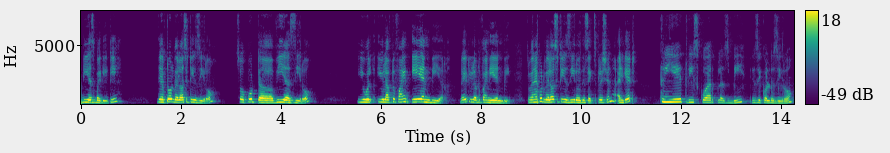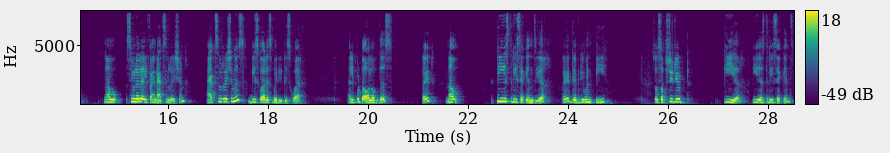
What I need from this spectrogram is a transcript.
ds by dt. They have told velocity is 0. So put uh, v as 0. You will you'll have to find a and b here, right? You'll have to find a and b. So when I put velocity is 0 in this expression, I'll get 3a 3 square plus b is equal to 0. Now similarly I'll find acceleration. Acceleration is d square s by dt square. I'll put all of this, right? Now t is 3 seconds here, right? They've given t. So substitute t here, t is 3 seconds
